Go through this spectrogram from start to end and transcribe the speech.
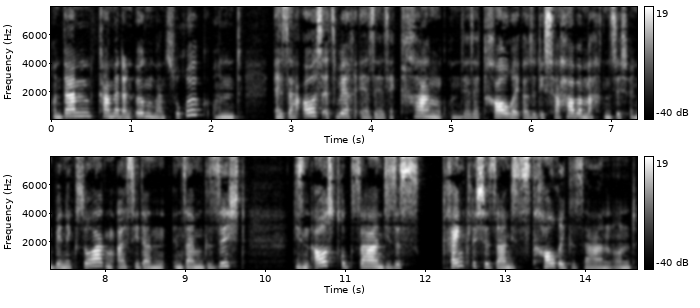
Und dann kam er dann irgendwann zurück und er sah aus, als wäre er sehr, sehr krank und sehr, sehr traurig. Also die Sahaba machten sich ein wenig Sorgen, als sie dann in seinem Gesicht diesen Ausdruck sahen, dieses Kränkliche sahen, dieses Traurige sahen. Und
